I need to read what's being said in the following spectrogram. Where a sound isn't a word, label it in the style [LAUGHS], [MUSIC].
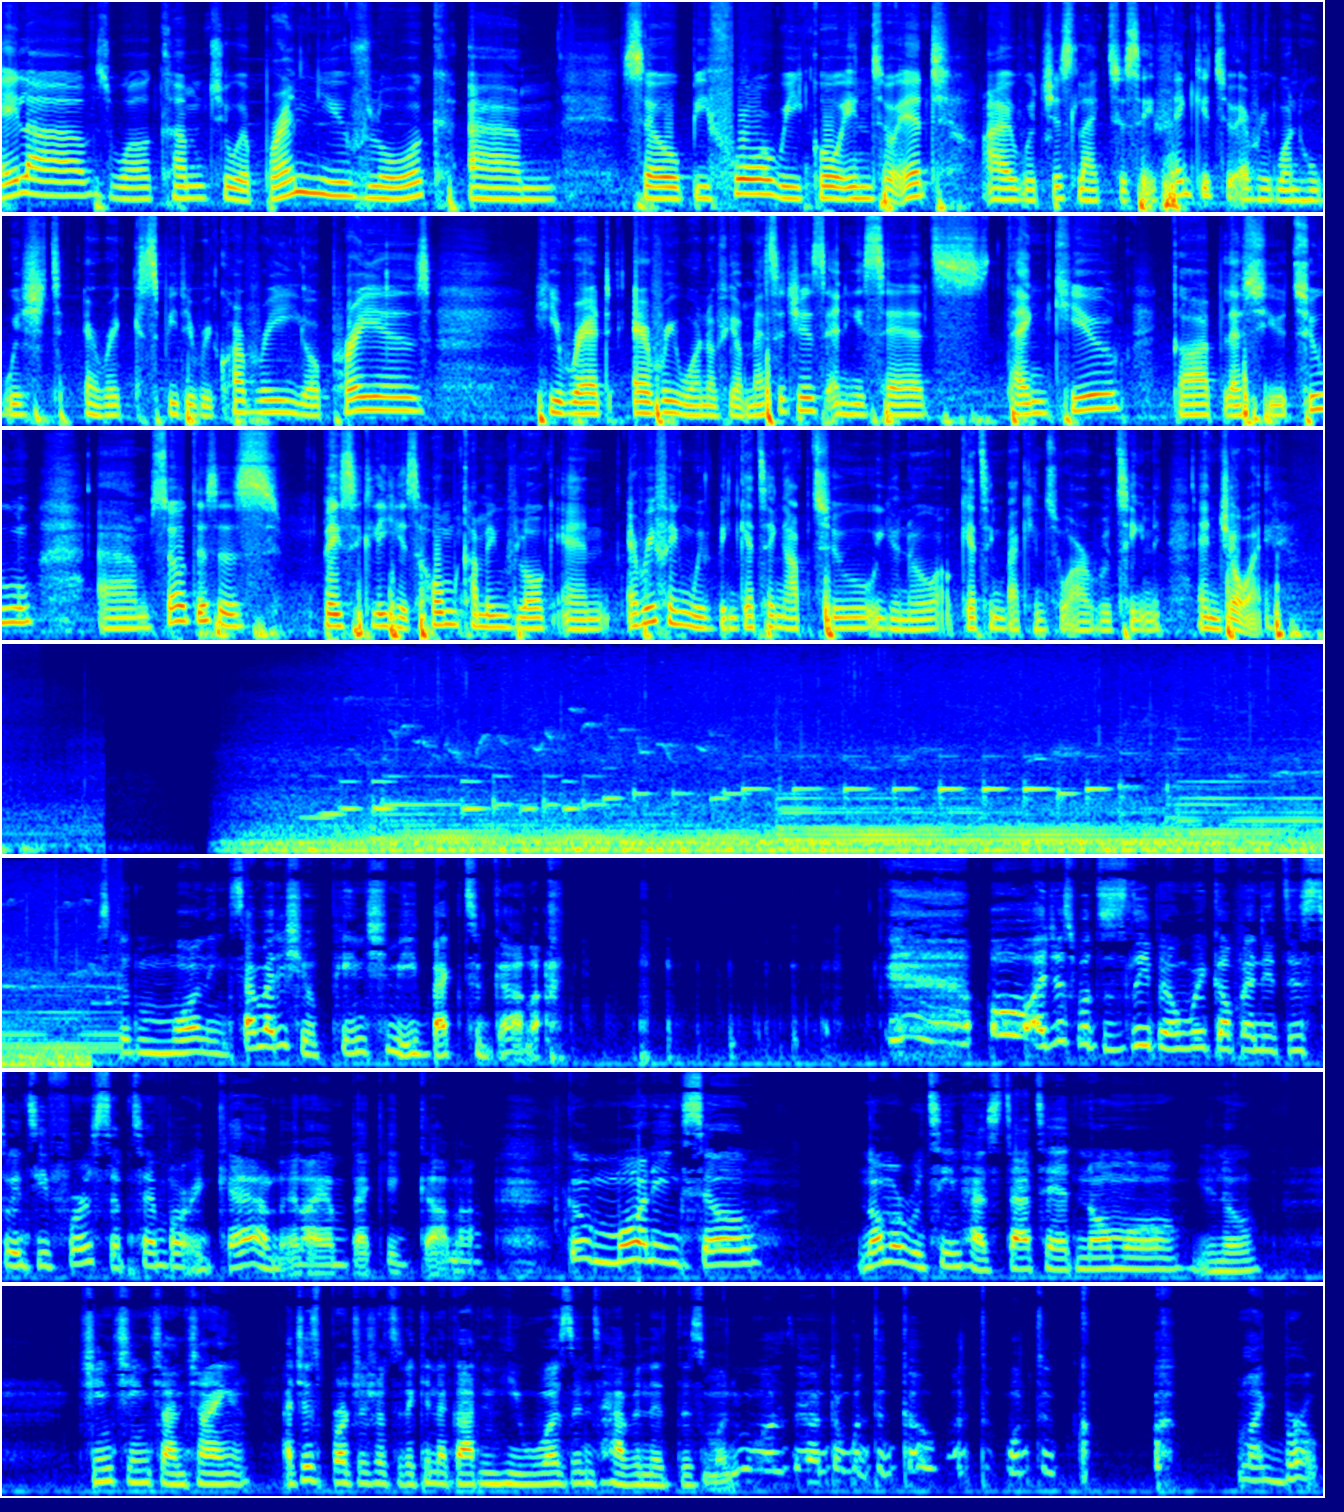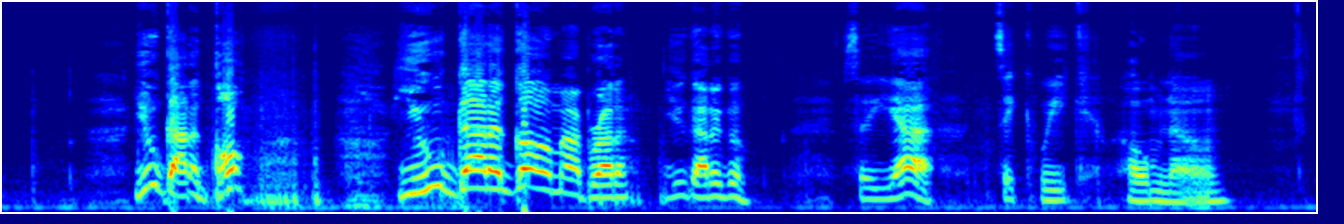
hey loves. Welcome to a brand new vlog. Um so before we go into it i would just like to say thank you to everyone who wished Erik speedy recovery your prayers. He read every one of your messages and he said thank you. God bless you too. Um so this is basically his homecoming vlog and everything we've been getting up to you know getting back into our routine. Enjoy good morning. Somebody should pinch me back to Ghana. [LAUGHS] oh, I just want to sleep and wake up and it is 21st September again and I am back in Ghana. Good morning. So, normal routine has started. Normal, you know, chin chin chan chan. I just brought Joshua to the kindergarten. He wasn't having it this morning. He was. I don't want to go. I don't want to go. [LAUGHS] I'm like, bro, you gotta go you gotta go, my brother. You gotta go. So yeah, take week home now.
